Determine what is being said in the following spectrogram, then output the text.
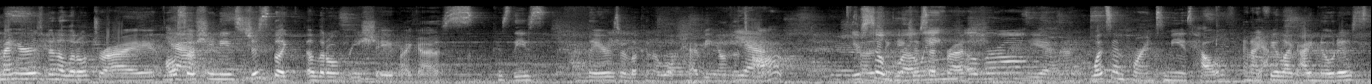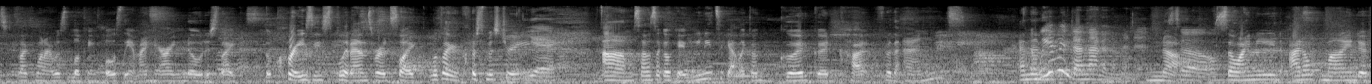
My hair has been a little dry. Also, Yeah. she needs just like a little reshape, I guess. Because these layers are looking a little heavy on the Yeah. top. You're still thinking just growing fresh- overall. Yeah. What's important to me is health, and I feel like I noticed, like when I was looking closely at my hair, I noticed like the crazy split ends where it's like look like a Christmas tree. Yeah. Um. So I was like, okay, we need to get like a good, good cut for the ends, and then We haven't done that in a minute. no. So, So I need. I don't mind if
